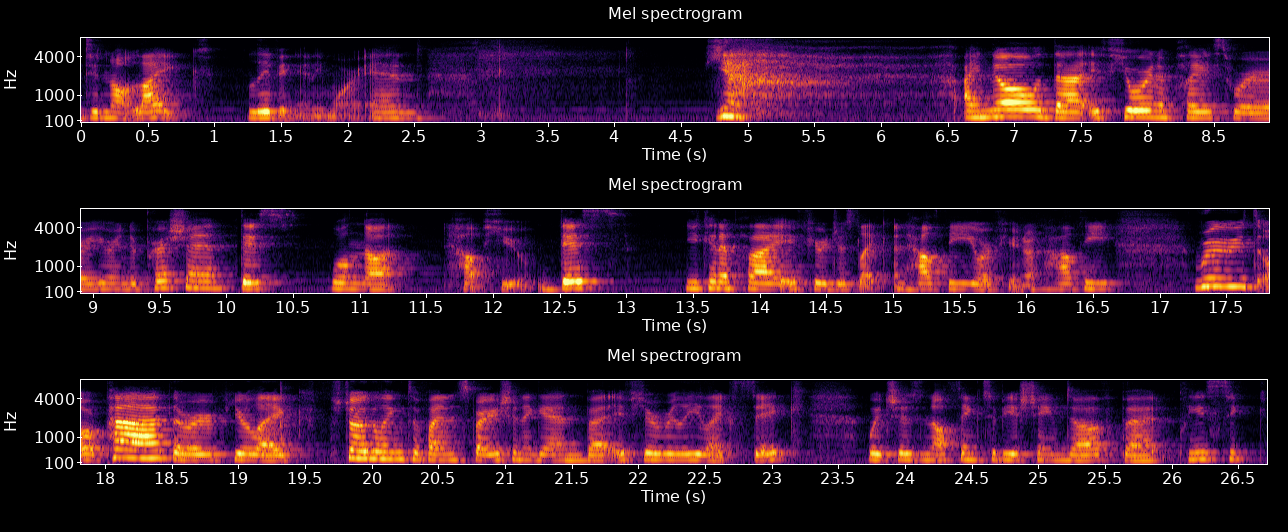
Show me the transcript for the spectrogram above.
did not like living anymore. And yeah, I know that if you're in a place where you're in depression, this will not help you. This you can apply if you're just like unhealthy or if you're not healthy route or path or if you're like struggling to find inspiration again but if you're really like sick which is nothing to be ashamed of but please seek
